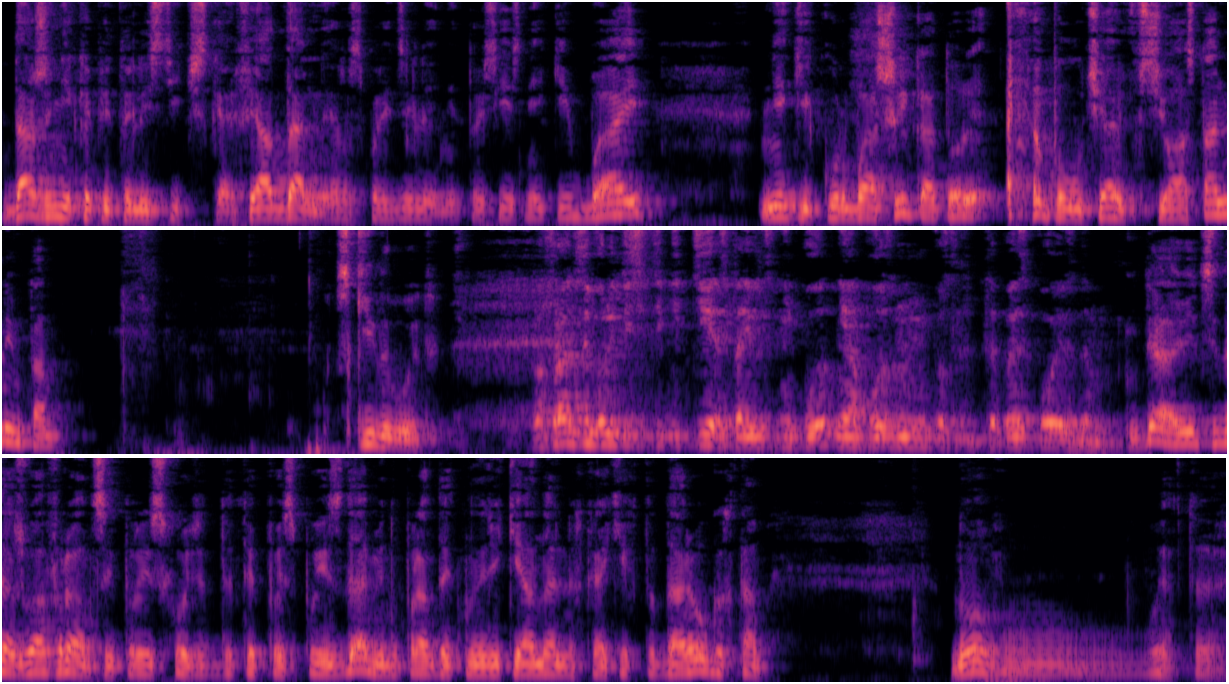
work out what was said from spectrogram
даже не капиталистическое, а феодальное распределение. То есть есть некие баи, некие курбаши, которые получают все, остальным там скидывают. Во Франции более 10 детей остаются неопознанными после ДТП с поездом. Да, видите, даже во Франции происходит ДТП с поездами, ну, правда, это на региональных каких-то дорогах там, но в- это...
